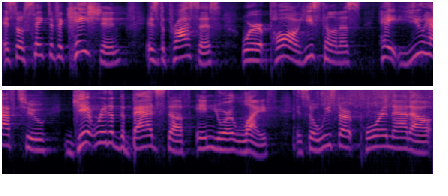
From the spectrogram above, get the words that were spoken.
And so sanctification is the process where Paul, he's telling us, hey, you have to get rid of the bad stuff in your life. And so we start pouring that out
